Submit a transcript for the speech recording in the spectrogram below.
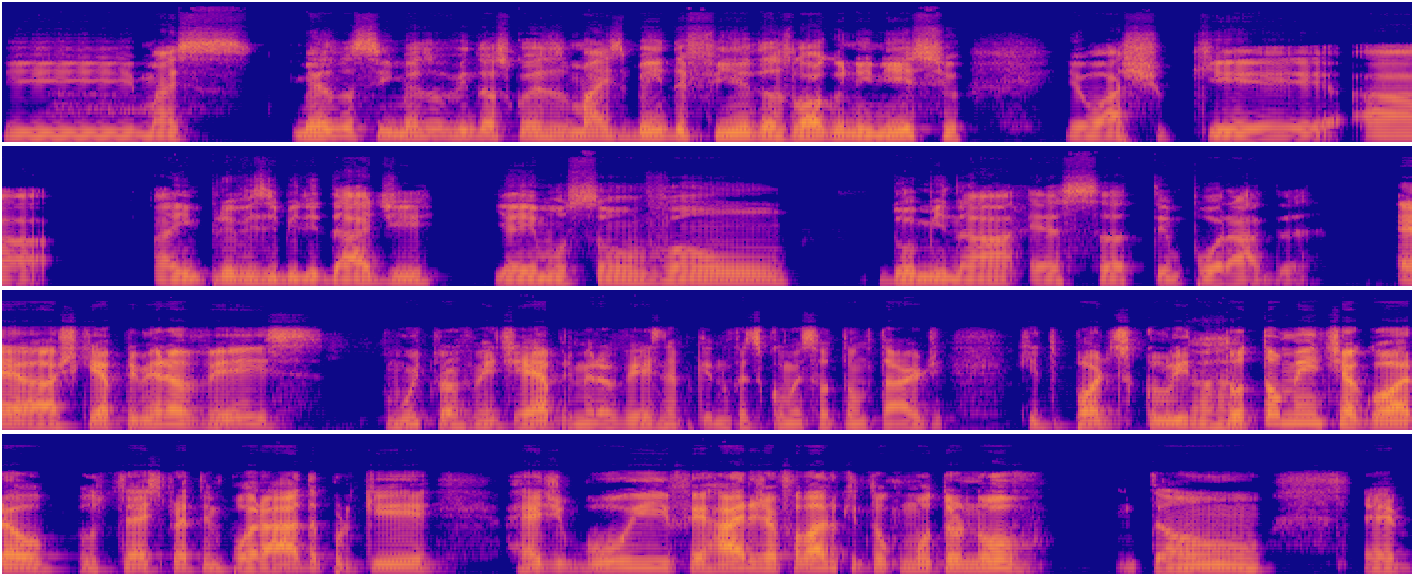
E mas mesmo assim, mesmo vindo as coisas mais bem definidas logo no início, eu acho que a, a imprevisibilidade e a emoção vão dominar essa temporada? É, acho que é a primeira vez, muito provavelmente é a primeira vez, né? Porque nunca se começou tão tarde, que tu pode excluir uhum. totalmente agora o, o teste pré-temporada, porque Red Bull e Ferrari já falaram que estão com motor novo. Então, é, vai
